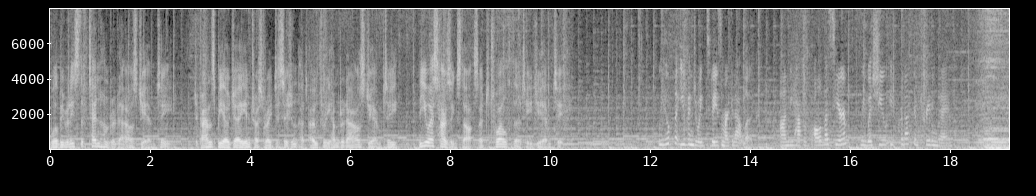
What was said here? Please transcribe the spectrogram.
will be released at 1000 hours GMT. Japan's BOJ interest rate decision at 0300 hours GMT. The US housing starts at 1230 GMT. We hope that you've enjoyed today's market outlook. On behalf of all of us here, we wish you a productive trading day.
